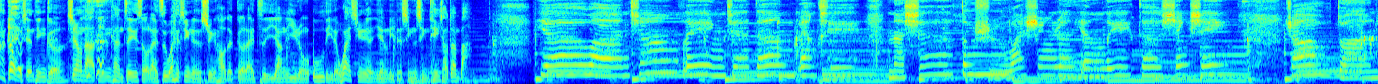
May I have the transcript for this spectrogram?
那我们先听歌，先让大家听听看这一首来自外星人讯号的歌，来自杨一荣屋里的外星人眼里的星星，听一小段吧。夜晚降临，街灯亮起。那些都是外星人眼里的星星，照断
